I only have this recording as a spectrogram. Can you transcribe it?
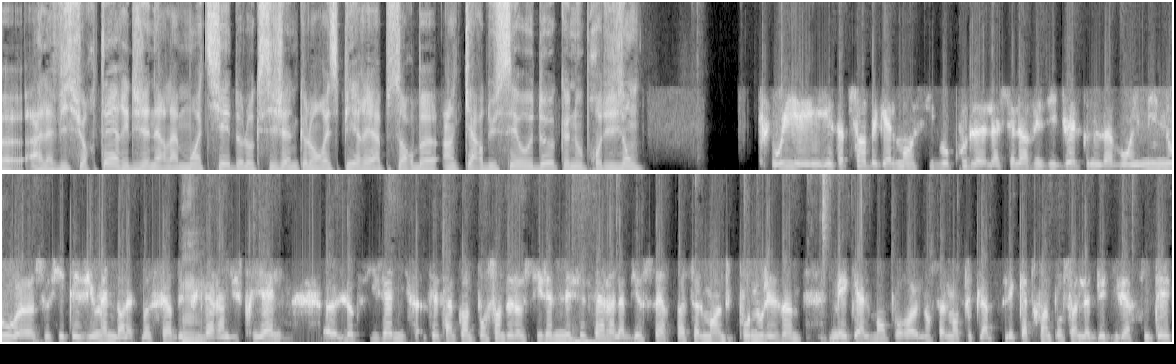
euh, à la vie sur Terre. Il génère la moitié de l'oxygène que l'on respire et absorbe un quart du CO2 que nous produisons. Oui, et ils absorbent également aussi beaucoup de la chaleur résiduelle que nous avons émis, nous, euh, sociétés humaines, dans l'atmosphère depuis hmm. l'ère industrielle. Euh, l'oxygène, c'est 50% de l'oxygène nécessaire à la biosphère, pas seulement pour nous les hommes, mais également pour non seulement toutes les 80% de la biodiversité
